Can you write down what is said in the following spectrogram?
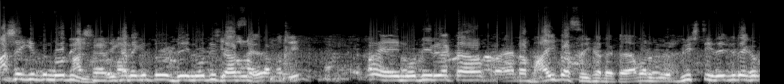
পাশে কিন্তু নদী। এখানে কিন্তু যে নদীটা আছে হ্যাঁ, এই নদীর একটা একটা ভাইব আছে এখানে। একটা আবার বৃষ্টি এই যে দেখুন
